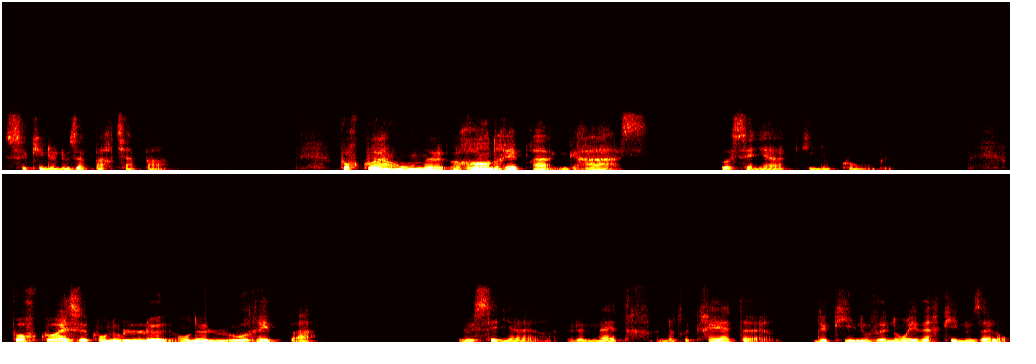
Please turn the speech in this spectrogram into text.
ce qui ne nous appartient pas? Pourquoi on ne rendrait pas grâce au Seigneur qui nous comble? Pourquoi est-ce qu'on ne louerait pas le Seigneur, le Maître, notre Créateur, de qui nous venons et vers qui nous allons.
